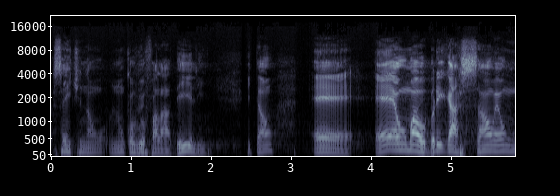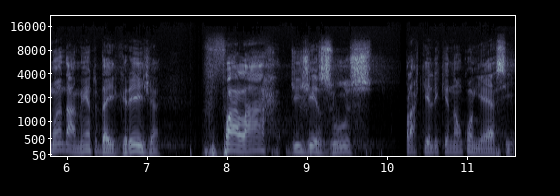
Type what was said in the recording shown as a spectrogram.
se a gente não, nunca ouviu falar dele? Então, é, é uma obrigação, é um mandamento da igreja falar de Jesus para aquele que não conhece.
